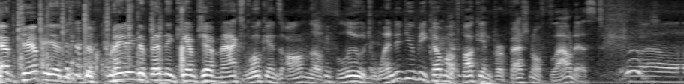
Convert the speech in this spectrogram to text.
Camp champion, the reigning defending camp champ Max Wilkins on the flute. When did you become a fucking professional flautist? Well,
